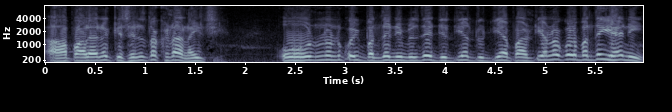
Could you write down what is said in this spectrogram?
ਆਪ ਵਾਲਿਆਂ ਨੇ ਕਿਸੇ ਨੇ ਤਾਂ ਖੜਾਣਾ ਹੀ ਸੀ। ਉਹ ਉਹਨਾਂ ਨੂੰ ਕੋਈ ਬੰਦੇ ਨਹੀਂ ਮਿਲਦੇ ਜਿੱਦੀਆਂ ਦੂਜੀਆਂ ਪਾਰਟੀਆਂ ਉਹਨਾਂ ਕੋਲ ਬੰਦੇ ਹੀ ਹੈ ਨਹੀਂ।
